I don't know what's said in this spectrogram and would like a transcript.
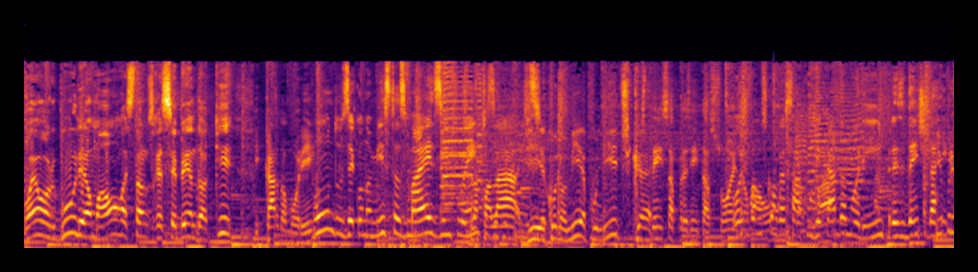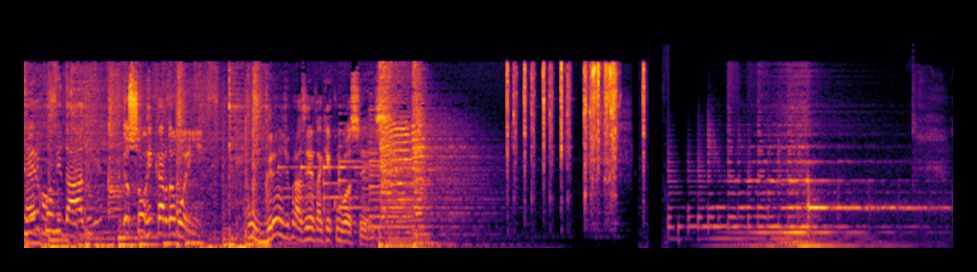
Bom, é um orgulho, é uma honra estar nos recebendo aqui. Ricardo Amorim. Um dos economistas mais influentes. Para falar de economia política. Dispensa apresentações. Hoje é vamos conversar com Ricardo Amorim, presidente da E o primeiro convidado, eu sou o Ricardo Amorim. Um grande prazer estar aqui com vocês.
